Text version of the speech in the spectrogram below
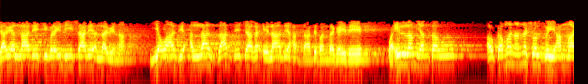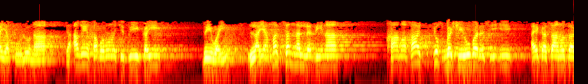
چاوی الله دے جبرائیل عیسی دے الله وینا یوازې الله ذات دے چاغه الہ دے حد دے بندګی دے و ان لم ينتهوا او کمن نشول دوی عما یقولون دا هغه خبرونه چې دوی کوي دوی وای لا یمسن الذین خامخا جخ بشی وبرسیږي اي کسانو ته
